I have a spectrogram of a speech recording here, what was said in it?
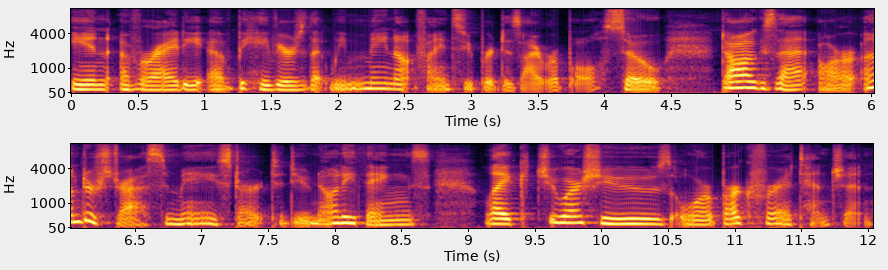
in a variety of behaviors that we may not find super desirable. So, dogs that are under stress may start to do naughty things like chew our shoes or bark for attention.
